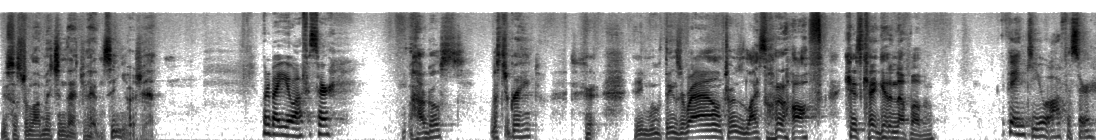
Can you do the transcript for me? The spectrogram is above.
Your sister-in-law mentioned that you hadn't seen yours yet. What about you, officer? Our ghost, Mr. Green? he moves things around, turns the lights on and off. Kids can't get enough of him. Thank you, officer,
